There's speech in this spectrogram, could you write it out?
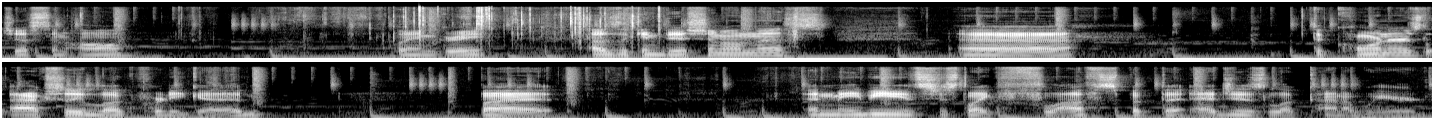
Justin Holl. Playing great. How's the condition on this? Uh, the corners actually look pretty good, but and maybe it's just like fluffs, but the edges look kind of weird.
